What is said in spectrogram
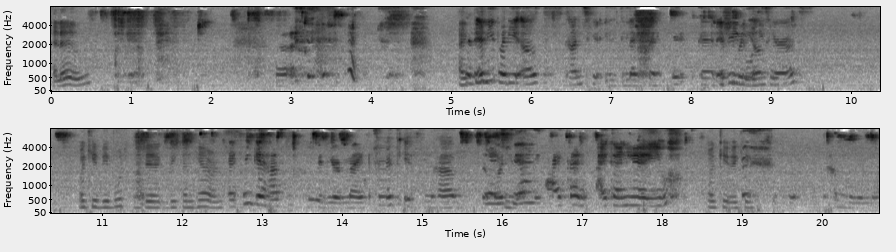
Hello? Uh, I can think anybody else can't hear? Like, can, can Is she the everybody only else hear us? okay, they both they, they can hear us. I think it has to do with your mic. Check if you have the Yes, audio. yes, I can, I can hear you. Okay, okay. Alhamdulillah.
